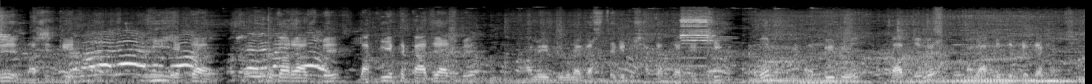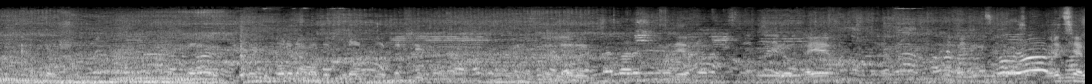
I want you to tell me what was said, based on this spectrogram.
দুয়ে বাসীকে কি একটা উপকারে আসবে বা কি একটা কাজে আসবে, আমি যুবনার কাছ থেকে একটু সাক্ষাৎকার নিচ্ছি এবং ভিডিও মাধ্যমে আমি আপনাদেরকে দেখাচ্ছি। বলেন আমাদের হিরো ভাইয়ের করেছেন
